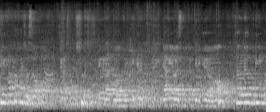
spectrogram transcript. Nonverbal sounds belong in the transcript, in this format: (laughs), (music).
일정이 빡빡하셔서 제가 정신없이 진행을 한 점을 양해 말씀 부탁드릴게요. 자, 그러면 우리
